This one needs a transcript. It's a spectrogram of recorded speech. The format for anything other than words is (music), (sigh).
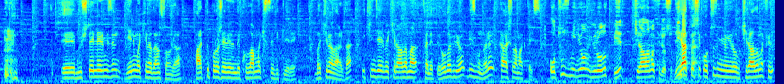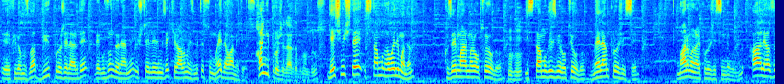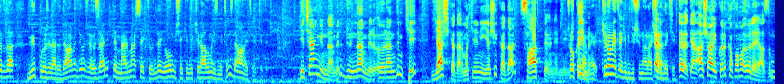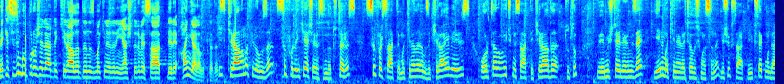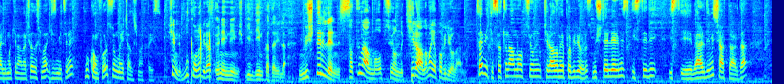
(clears throat) e, müşterilerimizin yeni makineden sonra farklı projelerinde kullanmak istedikleri makinalarda ikinci el ve kiralama talepleri olabiliyor. Biz bunları karşılamaktayız. 30 milyon euroluk bir kiralama filosu değil mi Yaklaşık efendim? 30 milyon euroluk kiralama e, filomuzla büyük projelerde ve uzun dönemli müşterilerimize kiralama hizmeti sunmaya devam ediyoruz. Hangi projelerde bulundunuz? Geçmişte İstanbul Havalimanı, Kuzey Marmara Otoyolu, İstanbul-İzmir Otoyolu, Melen Projesi, Marmaray Projesi'nde bulunduk. Hali hazırda büyük projelerde devam ediyoruz ve özellikle mermer sektöründe yoğun bir şekilde kiralama hizmetimiz devam etmektedir. Geçen günden beri, dünden beri öğrendim ki yaş kadar, makinenin yaşı kadar saat de önemliymiş Çok değil önemli. mi? Evet. Kilometre gibi düşünün araçlardaki. Evet, evet yani aşağı yukarı kafama öyle yazdım. Peki sizin bu projelerde kiraladığınız makinelerin yaşları ve saatleri hangi aralıktadır? Biz kiralama filomuza 0 ile 2 yaş arasında tutarız. 0 saatte makinelerimizi kiraya veririz. Ortalama 3000 saatte kirada tutup ve müşterilerimize yeni makineyle çalışmasını, düşük saatli, yüksek modelli makineler çalışma hizmetini bu konforu sunmaya çalışmaktayız. Şimdi bu konu biraz önemliymiş bildiğim kadarıyla. Müşterileriniz satın alma opsiyonlu kiralama yapabiliyorlar mı? Tabii ki satın alma opsiyonlu kiralama yapabiliyoruz. Müşterilerimiz istediği is- e, verdiğimiz şartlarda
